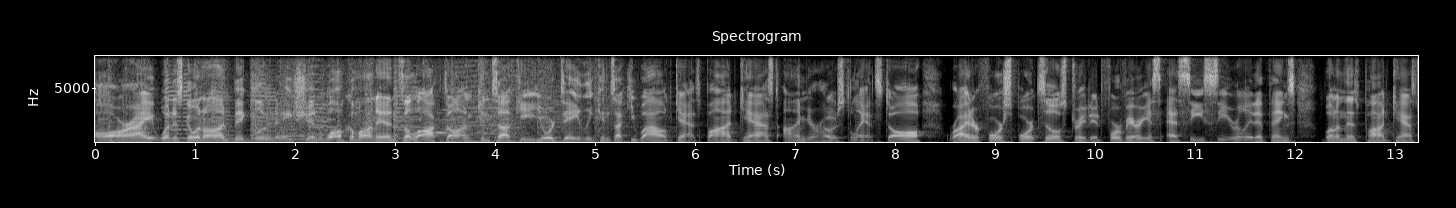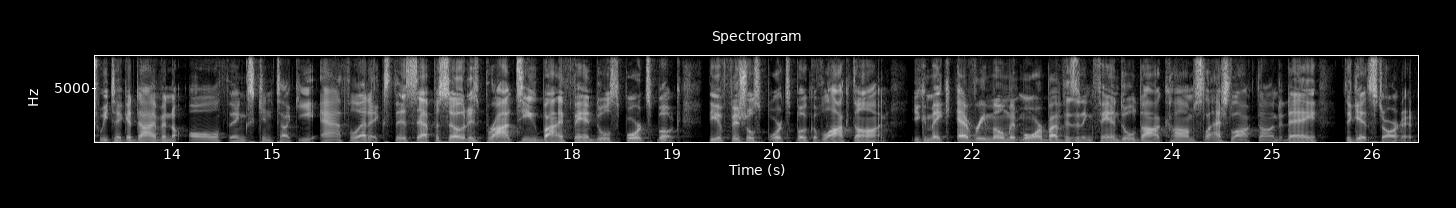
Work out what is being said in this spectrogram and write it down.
All right, what is going on, Big Blue Nation? Welcome on in to Locked On Kentucky, your daily Kentucky Wildcats podcast. I'm your host, Lance Dahl, writer for Sports Illustrated for various SEC related things. But on this podcast, we take a dive into all things Kentucky athletics. This episode is brought to you by FanDuel Sportsbook, the official sportsbook of Locked On. You can make every moment more by visiting fanduel.com slash locked on today to get started.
